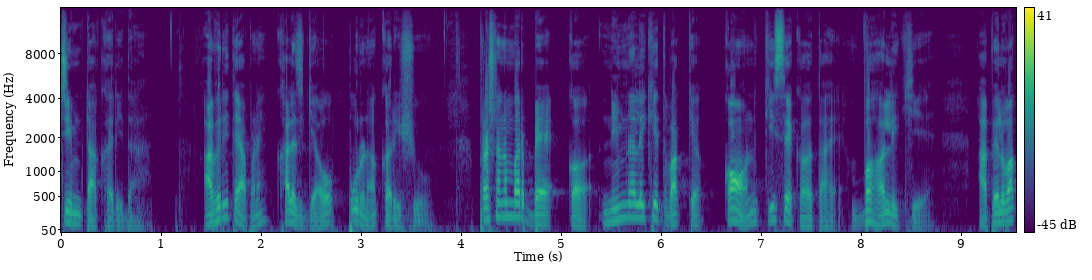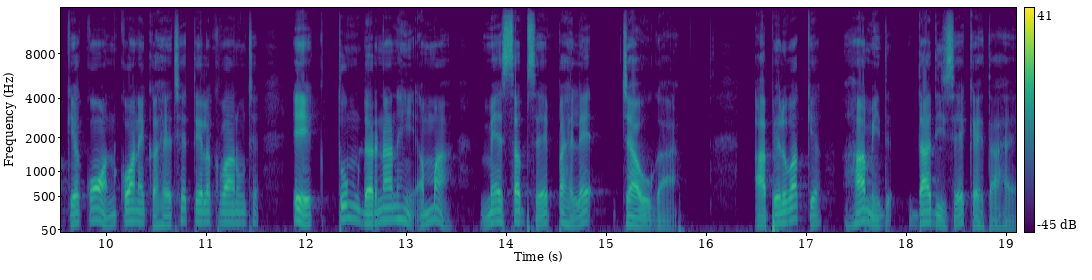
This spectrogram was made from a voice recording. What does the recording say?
ચિમટા ખરીદા આવી રીતે આપણે ખાલી જગ્યાઓ પૂર્ણ કરીશું પ્રશ્ન નંબર બે ક નિમ્નલિખિત વાક્ય કોણ કિસે કહેતા હે વહ લિખીએ આપેલું વાક્ય કોણ કોને કહે છે તે લખવાનું છે એક તુમ ડરના નહીં અમ્મા મેં સબસે પહેલે જાઉંગા આપેલું વાક્ય હામિદ દાદી से कहता है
